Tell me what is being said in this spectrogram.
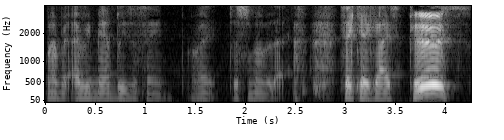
remember, every man bleeds the same. All right? Just remember that. Take care, guys. Peace.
